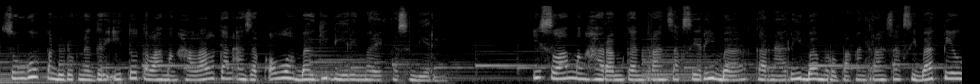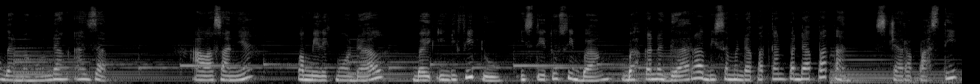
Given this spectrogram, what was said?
sungguh penduduk negeri itu telah menghalalkan azab Allah bagi diri mereka sendiri." Islam mengharamkan transaksi riba karena riba merupakan transaksi batil dan mengundang azab. Alasannya, pemilik modal, baik individu, institusi bank, bahkan negara bisa mendapatkan pendapatan secara pasti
